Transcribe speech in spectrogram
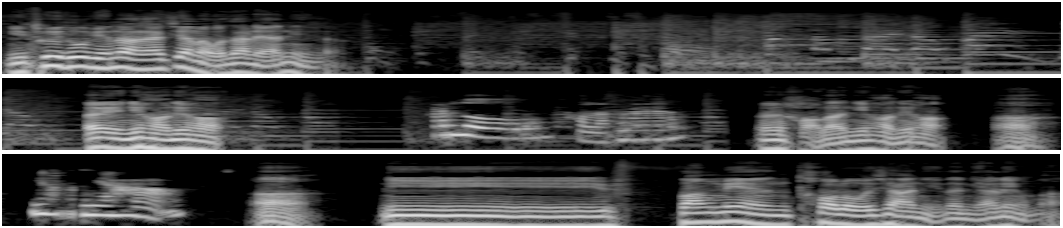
你退出频道来进来，我再连你去。哎，你好，你好。Hello，好了吗？嗯，好了，你好，你好啊你好，你好，啊，你方便透露一下你的年龄吗？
